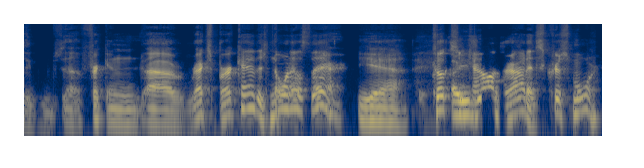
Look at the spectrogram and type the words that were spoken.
Uh, freaking uh, Rex Burkhead? There's no one else there. Yeah. Cooks and Collins are out. It's Chris Moore.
